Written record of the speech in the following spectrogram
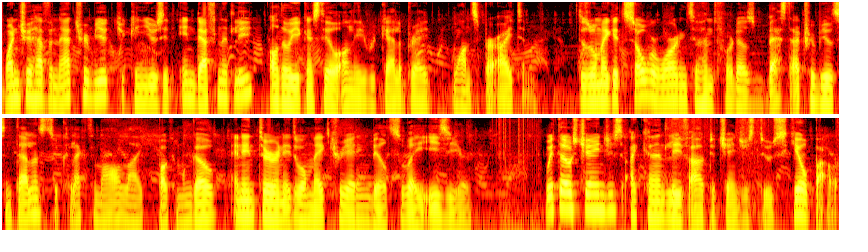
Once you have an attribute you can use it indefinitely, although you can still only recalibrate once per item. This will make it so rewarding to hunt for those best attributes and talents to collect them all like Pokemon Go, and in turn it will make creating builds way easier. With those changes I can't leave out the changes to skill power.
